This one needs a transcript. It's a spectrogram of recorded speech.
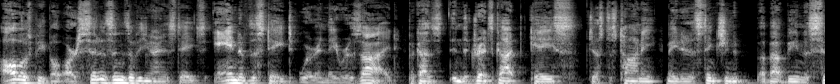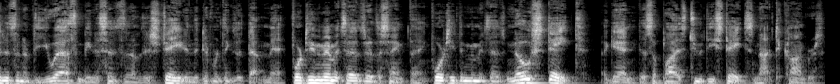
All those people are citizens of the United States and of the state wherein they reside. Because in the Dred Scott case, Justice Taney made a distinction about being a citizen of the U.S. and being a citizen of the state and the different things that that meant. 14th Amendment says they're the same thing. 14th Amendment says no state, again, this applies to the states, not to Congress.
